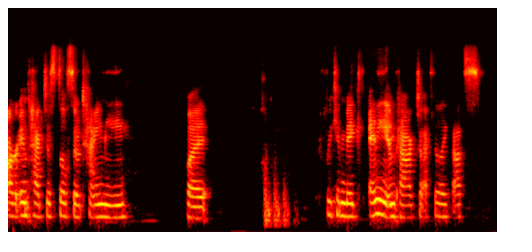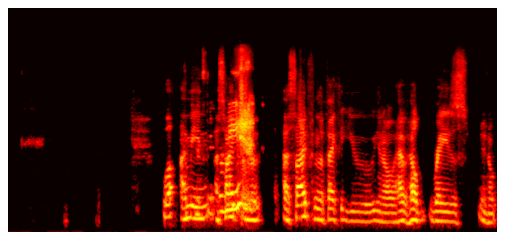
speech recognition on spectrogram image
our impact is still so tiny, but if we can make any impact, I feel like that's. Well, I mean, aside from the aside from the fact that you you know have helped raise you know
